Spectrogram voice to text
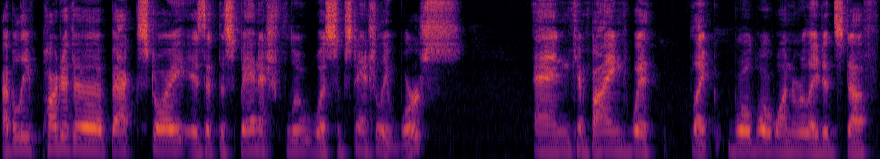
I believe part of the backstory is that the Spanish flu was substantially worse, and combined with like World War One related stuff,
